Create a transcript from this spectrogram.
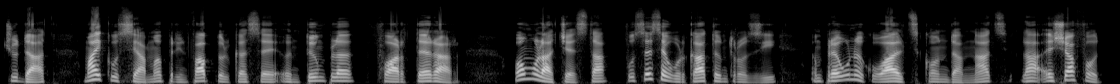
Ciudat, mai cu seamă prin faptul că se întâmplă foarte rar. Omul acesta fusese urcat într-o zi împreună cu alți condamnați la eșafod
